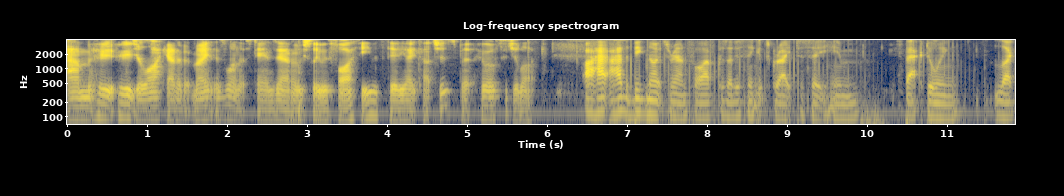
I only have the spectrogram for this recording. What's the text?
Um, who, who did you like out of it, mate? There's one that stands out, obviously, with Fifey with 38 touches, but who else did you like? I had, I had the big notes around five because I just think it's great to see him back doing, like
